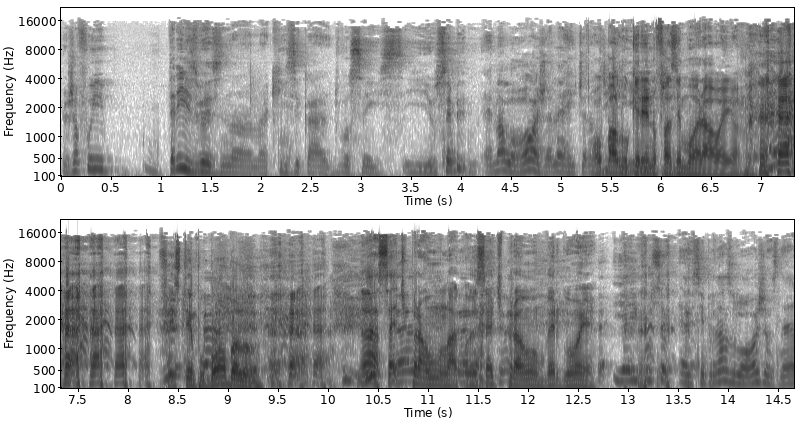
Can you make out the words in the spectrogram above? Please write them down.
Eu já fui três vezes na, na 15K de vocês. E eu sempre. É na loja, né? A gente Olha o Balu querendo fazer moral aí, ó. Fez tempo bom, Balu? Ah, 7 para 1 lá, correu 7 para 1, vergonha. E aí você. É sempre nas lojas, né?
